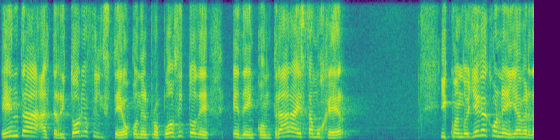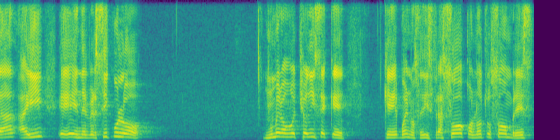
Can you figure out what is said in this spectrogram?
Entra al territorio filisteo con el propósito de, eh, de encontrar a esta mujer. Y cuando llega con ella, ¿verdad? Ahí eh, en el versículo número 8 dice que, que, bueno, se disfrazó con otros hombres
